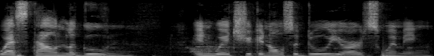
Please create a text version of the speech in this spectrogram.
West Town Lagoon, in which you can also do your swimming.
